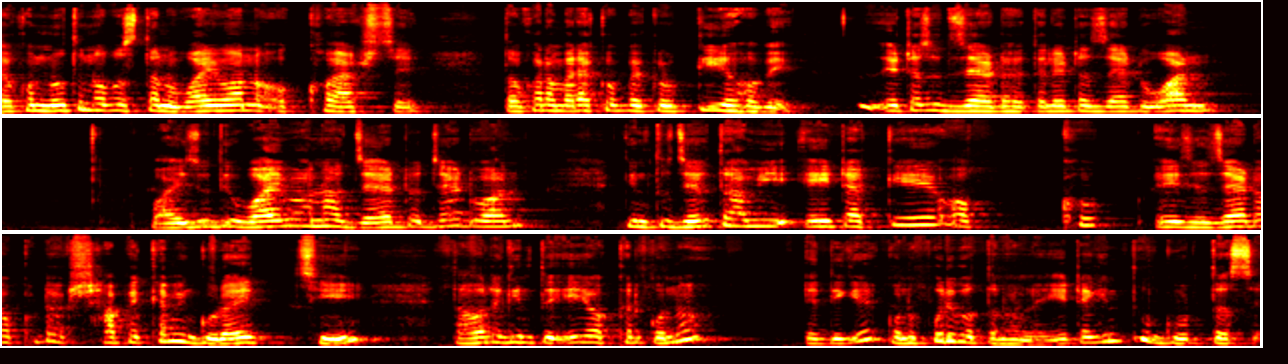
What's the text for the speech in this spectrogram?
যখন নতুন অবস্থান ওয়াই ওয়ান অক্ষ আসছে, তখন আমার একক ভেক্টর কী হবে? এটা যদি জেড হয়, তাহলে এটা জেড ওয়ান ওয়াই যদি ওয়াই ওয়ান হয় জেড জেড ওয়ান কিন্তু যেহেতু আমি এইটাকে অক্ষ, এই যে জেড অক্ষটা সাপেক্ষে আমি ঘুরাইছি, তাহলে কিন্তু এই অক্ষের কোনো এদিকে কোনো পরিবর্তন হয় না এটা কিন্তু ঘুরতেছে।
